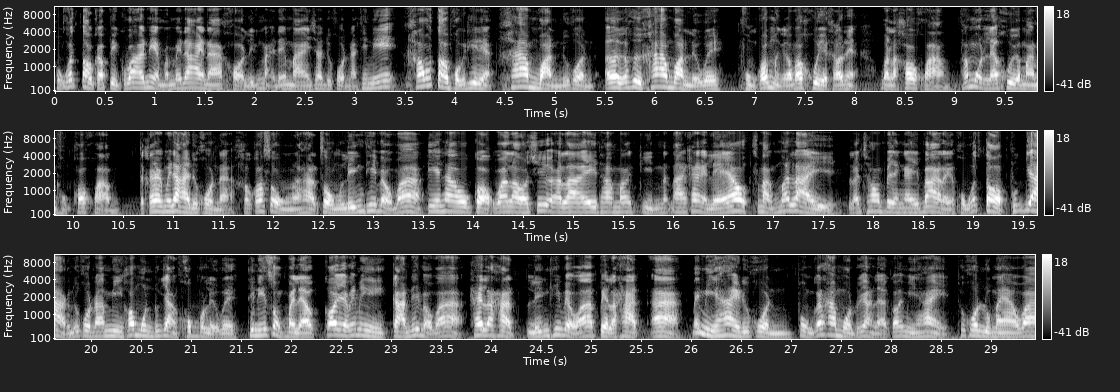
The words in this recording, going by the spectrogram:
ผมก็ตอบกลับอีกว่าเนี่ยมันไม่ได้นะ ขอลิงก์ใหม่ได้ไหมใช่ทุกคนนะทีนี้เขาตอบผมอีกทีเนี่ยข้ามวันทุกคนเออก็คือข้ามวันเลยเว้ยผมก็เหมือนกับว่าคุยกับเขาเนี่ยวันละข้อความ ทั้งหมดแล้วคุยประมาณ 6 ข้อความ แต่ก็ยังไม่ได้ทุกคนนะเขาก็ส่งรหัสส่งลิงก์ที่แบบว่าที่เรากรอกว่าเราชื่ออะไรทำมากี่นานแค่ไหนแล้ว สมัครเมื่อไหร่แล้วช่องเป็นยังไงบ้างอะไรผมก็ตอบทุกอย่างทุกคนนะมีข้อมูลทุกอย่างครบหมดเลยเว้ยทีนี้ส่งไปแล้วก็ยังไม่มีการที่แบบว่าให้รหัสลิงก์ที่แบบว่าเป็นรหัสอ่าไม่มีให้ทุกคน ผมก็ทำหมดทุกอย่างแล้วก็ไม่มีให้ ทุกคนรู้ไหมฮะว่า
